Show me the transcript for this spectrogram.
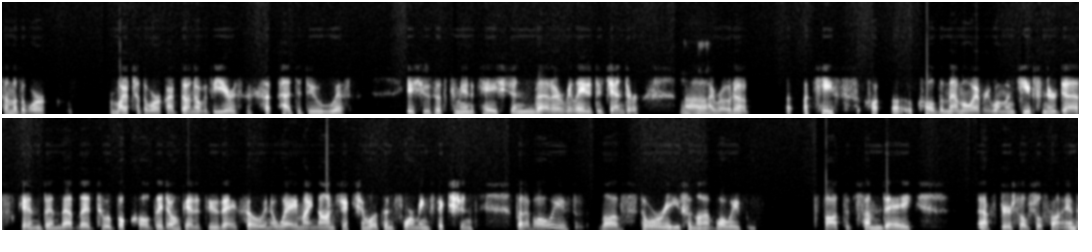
some of the work, much of the work I've done over the years has had to do with issues of communication that are related to gender. Uh, I wrote a a case ca- uh, called "The Memo Every Woman Keeps in Her Desk," and then that led to a book called "They Don't Get It, Do They?" So, in a way, my nonfiction was informing fiction. But I've always loved stories, and I've always thought that someday, after social science,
